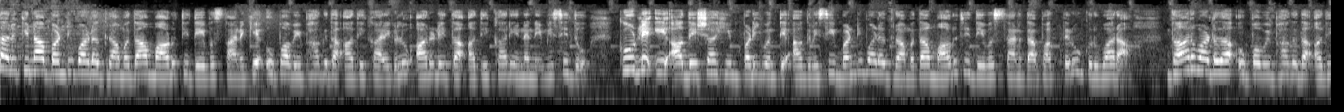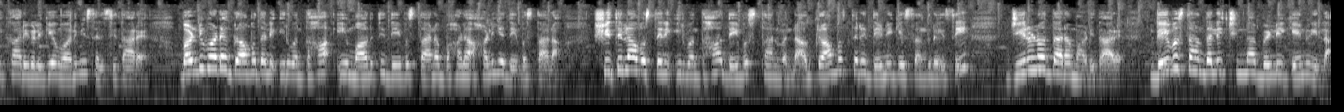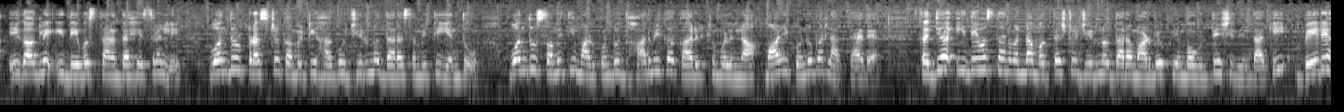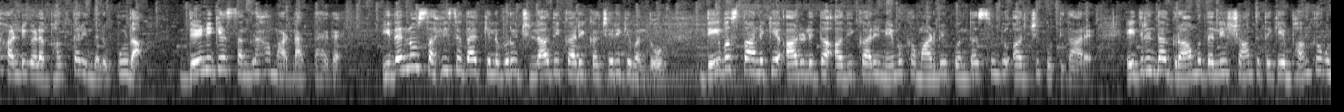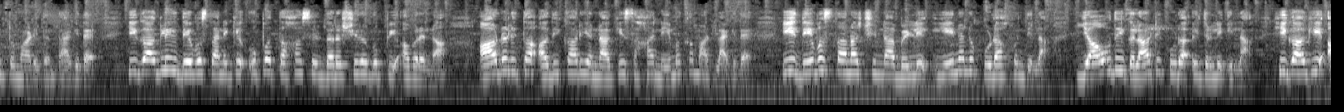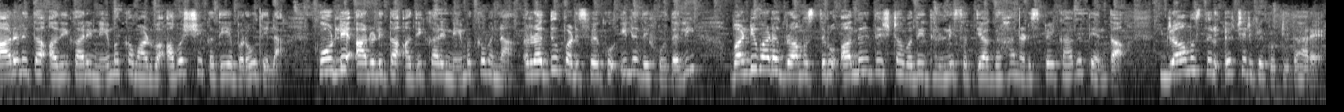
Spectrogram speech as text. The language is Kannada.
ತಾಲೂಕಿನ ಬಂಡಿವಾಡ ಗ್ರಾಮದ ಮಾರುತಿ ದೇವಸ್ಥಾನಕ್ಕೆ ಉಪವಿಭಾಗದ ಅಧಿಕಾರಿಗಳು ಆಡಳಿತ ಅಧಿಕಾರಿಯನ್ನ ನೇಮಿಸಿದ್ದು, ಕೂಡಲೇ ಈ ಆದೇಶ ಹಿಂಪಡೆಯುವಂತೆ ಆಗ್ರಹಿಸಿ ಬಂಡಿವಾಡ ಗ್ರಾಮದ ಮಾರುತಿ ದೇವಸ್ಥಾನದ ಭಕ್ತರು ಗುರುವಾರ ಧಾರವಾಡದ ಉಪವಿಭಾಗದ ಅಧಿಕಾರಿಗಳಿಗೆ ಮನವಿ ಸಲ್ಲಿಸಿದ್ದಾರೆ. ಬಂಡಿವಾಡ ಗ್ರಾಮದಲ್ಲಿ ಇರುವಂತಹ ಈ ಮಾರುತಿ ದೇವಸ್ಥಾನ ಬಹಳ ಹಳೆಯ ದೇವಸ್ಥಾನ. ಶಿಥಿಲಾವಸ್ಥೆಯಲ್ಲಿ ಇರುವಂತಹ ದೇವಸ್ಥಾನವನ್ನ ಗ್ರಾಮಸ್ಥರ ದೇಣಿಗೆ ಸಂಗ್ರಹಿಸಿ ಜೀರ್ಣೋದ್ಧಾರ ಮಾಡಿದ್ದಾರೆ. ದೇವಸ್ಥಾನದಲ್ಲಿ ಚಿನ್ನ ಬೆಳ್ಳಿಗೇನೂ ಇಲ್ಲ. ಈಗಾಗಲೇ ಈ ದೇವಸ್ಥಾನದ ಹೆಸರಲ್ಲಿ ಒಂದು ಟ್ರಸ್ಟ್ ಕಮಿಟಿ ಹಾಗೂ ಜೀರ್ಣೋದ್ಧಾರ ಸಮಿತಿ ಎಂದು ಒಂದು ಸಮಿತಿ ಮಾಡಿಕೊಂಡು ಧಾರ್ಮಿಕ ಕಾರ್ಯಕ್ರಮಗಳನ್ನು ಮಾಡಿಕೊಂಡು ಬರಲಾಗ್ತಾ ಇದೆ. ಸದ್ಯ ಈ ದೇವಸ್ಥಾನವನ್ನ ಮತ್ತಷ್ಟು ಜೀರ್ಣೋದ್ಧಾರ ಮಾಡಬೇಕು ಎಂಬ ಉದ್ದೇಶದಿಂದಾಗಿ ಬೇರೆ ಹಳ್ಳಿಗಳ ಭಕ್ತರಿಂದಲೂ ಕೂಡ ದೇಣಿಗೆ ಸಂಗ್ರಹ ಮಾಡಲಾಗ್ತಾ ಇದೆ. ಇದನ್ನು ಸಹಿಸದ ಕೆಲವರು ಜಿಲ್ಲಾಧಿಕಾರಿ ಕಚೇರಿಗೆ ಬಂದು ದೇವಸ್ಥಾನಕ್ಕೆ ಆಡಳಿತ ಅಧಿಕಾರಿ ನೇಮಕ ಮಾಡಬೇಕು ಅಂತ ಸುಳ್ಳು ಅರ್ಜಿ ಕೊಟ್ಟಿದ್ದಾರೆ. ಇದರಿಂದ ಗ್ರಾಮದಲ್ಲಿ ಶಾಂತತೆಗೆ ಭಂಗ ಉಂಟು ಮಾಡಿದಂತಾಗಿದೆ. ಈಗಾಗಲೇ ಈ ದೇವಸ್ಥಾನಕ್ಕೆ ಉಪ ತಹಸೀಲ್ದಾರ್ ಶಿರಗುಪ್ಪಿ ಅವರನ್ನ ಆಡಳಿತ ಅಧಿಕಾರಿಯನ್ನಾಗಿ ಸಹ ನೇಮಕ ಮಾಡಲಾಗಿದೆ. ಈ ದೇವಸ್ಥಾನ ಚಿನ್ನ ಬೆಳ್ಳಿ ಏನನ್ನು ಕೂಡ ಹೊಂದಿಲ್ಲ. ಯಾವುದೇ ಗಲಾಟೆ ಕೂಡ ಇದರಲ್ಲಿ ಇಲ್ಲ. ಹೀಗಾಗಿ ಆಡಳಿತ ಅಧಿಕಾರಿ ನೇಮಕ ಮಾಡುವ ಅವಶ್ಯಕತೆಯೇ ಬರುವುದಿಲ್ಲ. ಕೂಡಲೇ ಆಡಳಿತ ಅಧಿಕಾರಿ ನೇಮಕವನ್ನ ರದ್ದುಪಡಿಸಬೇಕು ಇಲ್ಲದೆ ಹೋದಲ್ಲಿ ಬಂಡಿವಾಡ ಗ್ರಾಮಸ್ಥರು ಅನಿರ್ದಿಷ್ಟಾವಧಿ ಧರಣಿ ಸತ್ಯಾಗ್ರಹ ನಡೆಸಬೇಕಾಗುತ್ತೆ ಅಂತ ಗ್ರಾಮಸ್ಥರು ಎಚ್ಚರಿಕೆ ಕೊಟ್ಟಿದ್ದಾರೆ.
